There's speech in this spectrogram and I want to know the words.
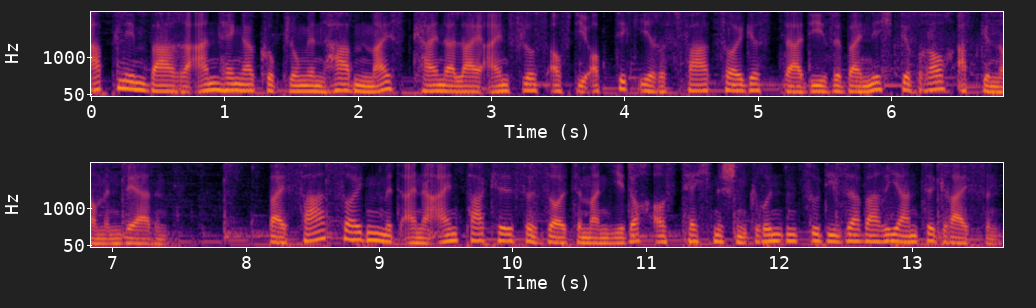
Abnehmbare Anhängerkupplungen haben meist keinerlei Einfluss auf die Optik Ihres Fahrzeuges, da diese bei Nichtgebrauch abgenommen werden. Bei Fahrzeugen mit einer Einparkhilfe sollte man jedoch aus technischen Gründen zu dieser Variante greifen.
